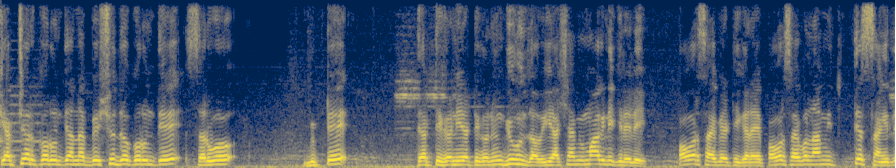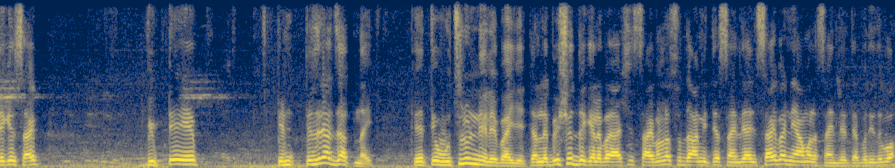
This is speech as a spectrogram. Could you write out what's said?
कॅप्चर करून त्यांना बेशुद्ध करून ते सर्व बिबटे त्या ठिकाणी या ठिकाणी घेऊन जावी. अशी आम्ही मागणी केलेली आहे. पवार साहेब या ठिकाणी आहे. पवार साहेबांना आम्ही तेच सांगितले की साहेब बिबटे हे पिं पिंजऱ्यात जात नाहीत. ते ते उचलून नेले पाहिजे. त्याला बेशुद्ध केलं पाहिजे. अशी साहेबांना सुद्धा आम्ही ते सांगितले. आणि साहेबांनी आम्हाला सांगितले त्या पद्धतीने बुवा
